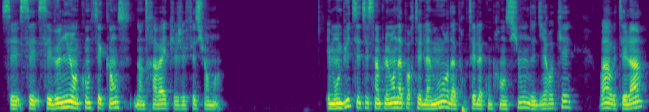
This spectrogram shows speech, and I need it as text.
C'est c'est venu en conséquence d'un travail que j'ai fait sur moi. Et mon but c'était simplement d'apporter de l'amour, d'apporter de la compréhension, de dire ok, waouh, t'es là,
